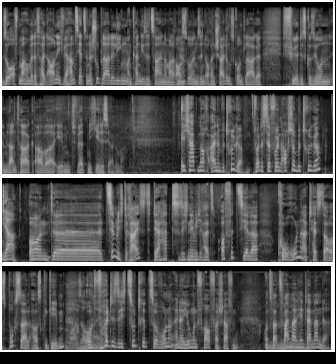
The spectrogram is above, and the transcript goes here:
so oft machen wir das halt auch nicht. Wir haben es jetzt in der Schublade liegen, man kann diese Zahlen nochmal rausholen, sind auch Entscheidungsgrundlage für Diskussionen im Landtag, aber eben wird nicht jedes Jahr gemacht. Ich habe noch einen Betrüger. Du hattest ja vorhin auch schon Betrüger. Ja, Und äh, ziemlich dreist, der hat sich nämlich als offizieller Corona-Tester aus Bruchsal ausgegeben Boah, Sauerei. und wollte sich Zutritt zur Wohnung einer jungen Frau verschaffen. Und zwar zweimal hintereinander.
